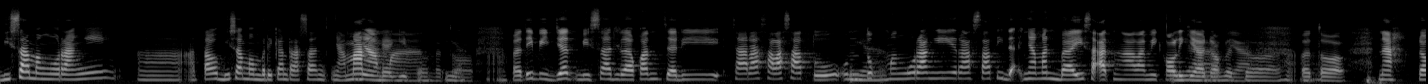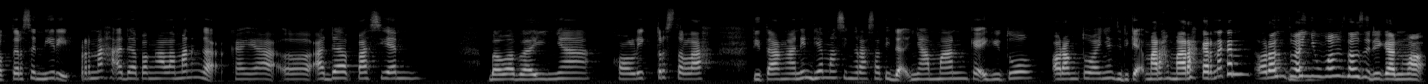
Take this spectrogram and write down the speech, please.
bisa mengurangi eh, atau bisa memberikan rasa nyaman, kayak Nyaman, gitu. betul. Iya. Berarti pijat bisa dilakukan jadi cara salah satu untuk Iya. mengurangi rasa tidak nyaman bayi saat mengalami kolik ya, Iya, Dok ya. betul. Betul. Nah, dokter sendiri pernah ada pengalaman nggak kayak eh, ada pasien bawa bayinya kolik terus setelah ditanganin dia masih ngerasa tidak nyaman kayak gitu. Orang tuanya jadi kayak marah-marah karena kan orang tua nyumam tahu sendiri kan mak.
